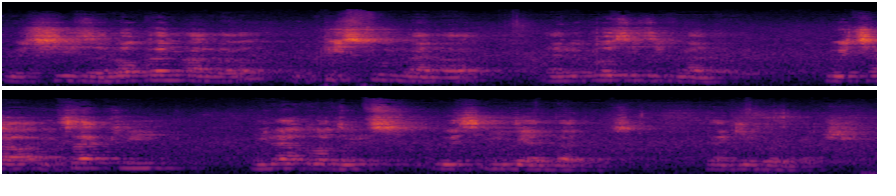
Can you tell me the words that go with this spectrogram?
which is an open manner, a peaceful manner, and a positive manner, which are exactly in accordance with Indian values. Thank you very much.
